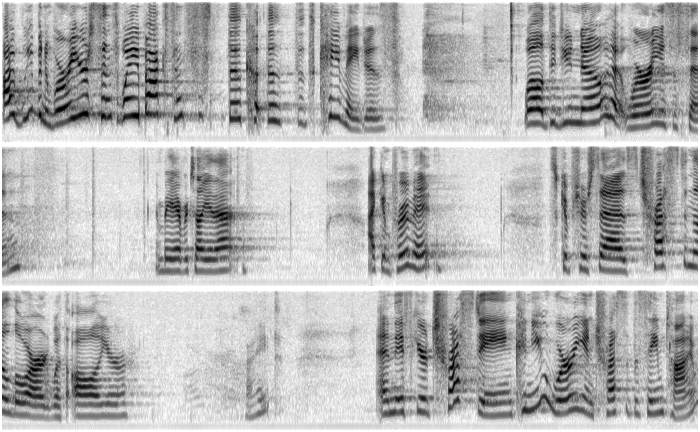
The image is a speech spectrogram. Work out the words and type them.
I, we've been worriers since way back since the, the, the cave ages. Well, did you know that worry is a sin? Anybody ever tell you that? I can prove it. Scripture says, trust in the Lord with all your, right? And if you're trusting, can you worry and trust at the same time?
